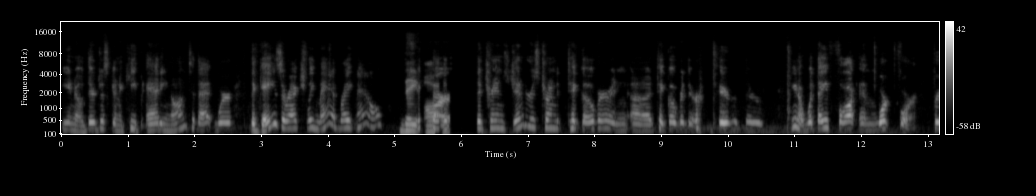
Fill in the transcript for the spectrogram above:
you know, they're just gonna keep adding on to that where the gays are actually mad right now. they are. the transgender is trying to take over and uh take over their their their you know what they fought and worked for for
